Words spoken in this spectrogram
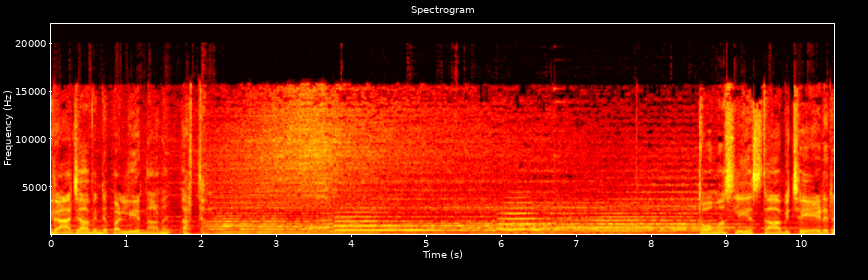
രാജാവിന്റെ പള്ളി എന്നാണ് അർത്ഥം. തോമസ് ലിയ സ്ഥാപിച്ച ഏഴര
